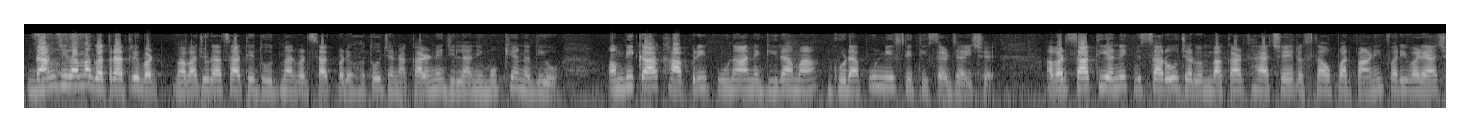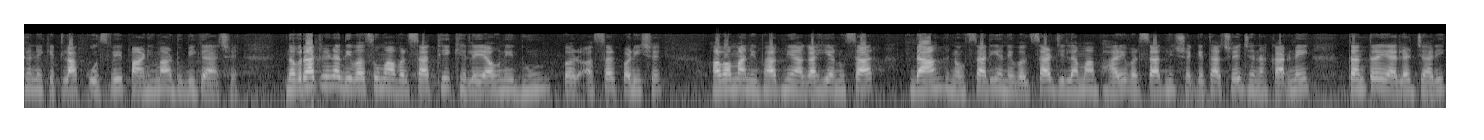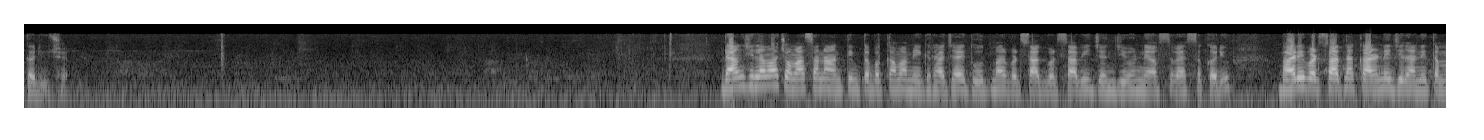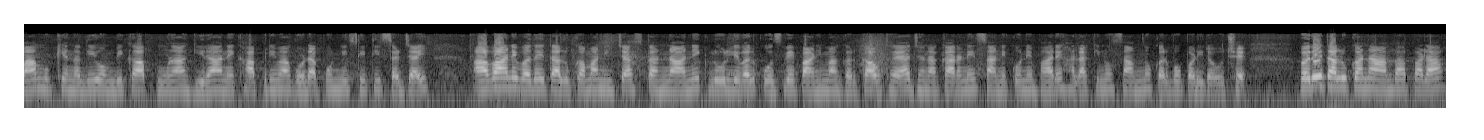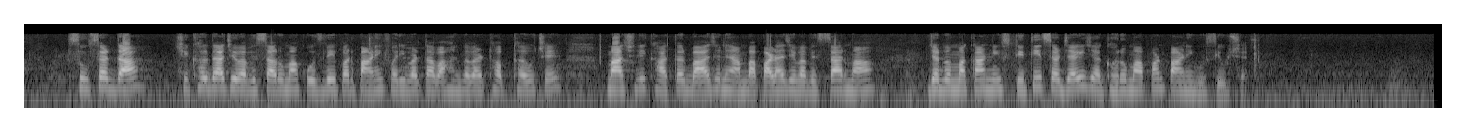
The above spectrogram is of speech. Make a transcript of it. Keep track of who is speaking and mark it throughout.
Speaker 1: ડાંગ જિલ્લામાં ગત રાત્રે વાવાઝોડા સાથે ધોધમાર વરસાદ પડ્યો હતો, જેના કારણે જિલ્લાની મુખ્ય નદીઓ અંબિકા, ખાપરી પૂણા અને ગીરામાં ઘોડાપૂરની સ્થિતિ સર્જાઈ છે. આ વરસાદથી અનેક વિસ્તારો જળબંબાકાર થયા છે, રસ્તા ઉપર પાણી ફરી વળ્યા છે અને કેટલાક કોઝવે પાણીમાં ડૂબી ગયા છે. નવરાત્રિના દિવસોમાં વરસાદથી ખેલૈયાઓની ધૂમ પર અસર પડી છે. હવામાન વિભાગની આગાહી અનુસાર ડાંગ, નવસારી અને વલસાડ જિલ્લામાં ભારે વરસાદની શક્યતા છે, જેના કારણે તંત્રએ એલર્ટ જારી કર્યું છે. ડાંગ જિલ્લામાં ચોમાસાના અંતિમ તબક્કામાં મેઘરાજાએ ધોધમાર વરસાદ વરસાવી જનજીવનને અસ્તવ્યસ્ત કર્યું. ભારે વરસાદના કારણે જિલ્લાની તમામ મુખ્ય નદીઓ અંબિકા, પૂણા, ગીરા અને ખાપરીમાં ઘોડાપૂરની સ્થિતિ સર્જાઈ. આવા અને વધઈ તાલુકામાં નીચા સ્તરના અનેક લો લેવલ કોઝવે પાણીમાં ગરકાવ થયા, જેના કારણે સ્થાનિકોને ભારે હાલાકીનો સામનો કરવો પડી રહ્યો છે. વધઈ તાલુકાના આંબાપાડા, સુસરદા, ચીખલદા જેવા વિસ્તારોમાં કોઝવે પર પાણી ફરી વળતા વાહન વ્યવહાર ઠપ થયો છે. માછલી ખાતર, બાજ અને આંબાપાડા જેવા વિસ્તારમાં જળબંબાકારની સ્થિતિ સર્જાઈ, જ્યાં ઘરોમાં પણ પાણી ઘૂસ્યું છે.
